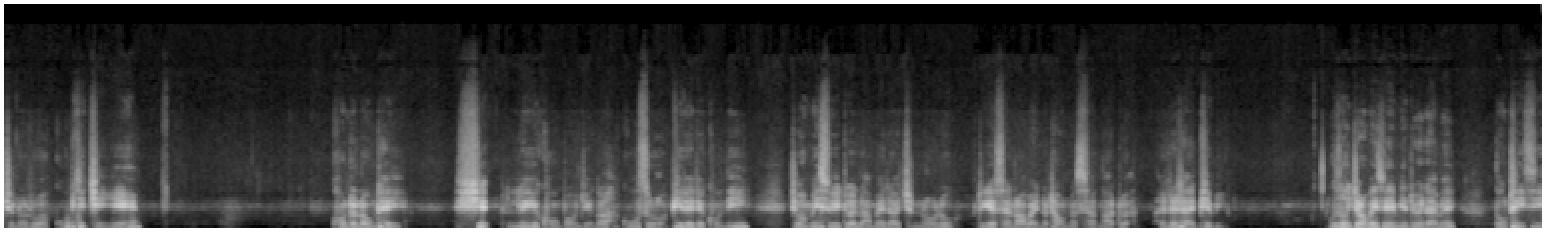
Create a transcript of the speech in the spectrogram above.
ကျွန်တော်တို့ကကိုဖြစ်ချင်းရင် ခွန်တစ်လုံးထိပ်ရှစ်လေးခွန်ပေါင်းချင်းကကိုဆိုတော့ဖြည့်လိုက်တဲ့ခွန်ဒီကျော်မိတ်ဆွေအတွက်လာမဲ့တာကျွန်တော်တို့တရဆန်လာပိုင်း2025အတွက်အဲ့လက်ထိုင်ဖြစ်ပြီဥဆုံးကျွန်တော်မိတ်ဆွေမြင်တွေ့တိုင်းပဲသုံးထိပ်စီ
